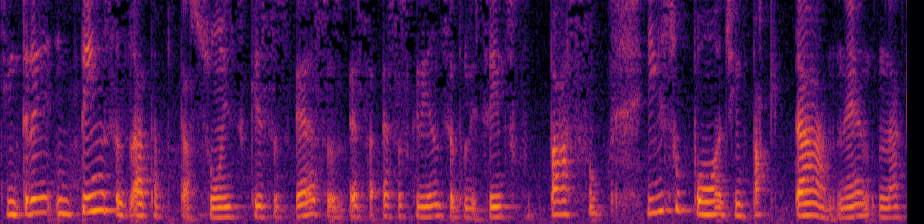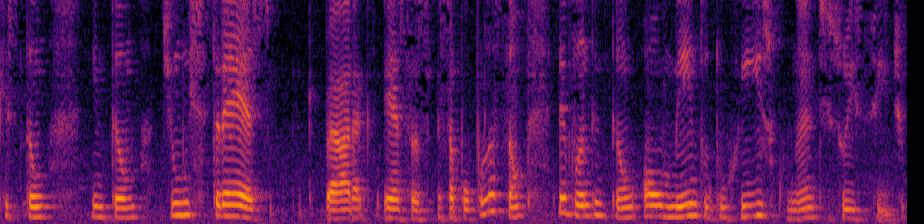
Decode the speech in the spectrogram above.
de intensas adaptações que essas, essas, essa, essas crianças e adolescentes passam, e isso pode impactar né, na questão então de um estresse para essas, essa população, levando então ao aumento do risco né, de suicídio.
